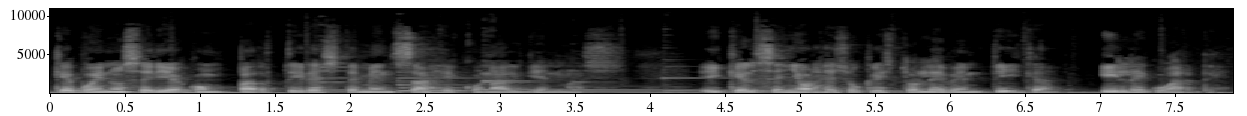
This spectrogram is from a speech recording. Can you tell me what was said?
Qué bueno sería compartir este mensaje con alguien más y que el Señor Jesucristo le bendiga y le guarde.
